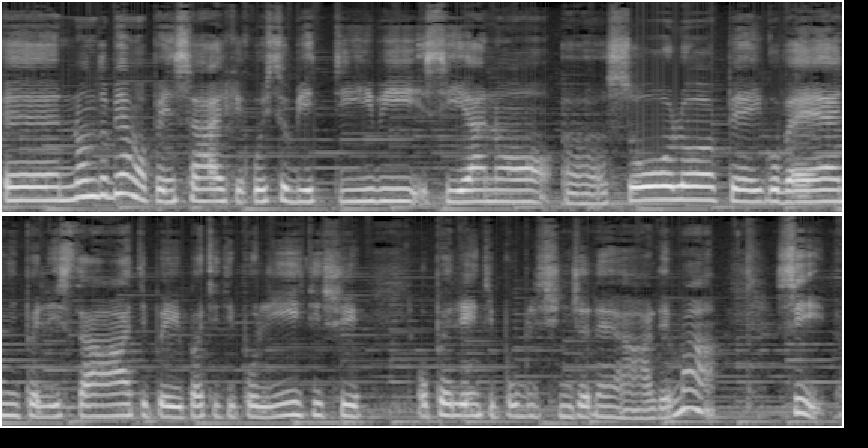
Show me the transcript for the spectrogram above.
Eh, non dobbiamo pensare che questi obiettivi siano eh, solo per i governi, per gli stati, per i partiti politici o per gli enti pubblici in generale, ma sì, eh,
